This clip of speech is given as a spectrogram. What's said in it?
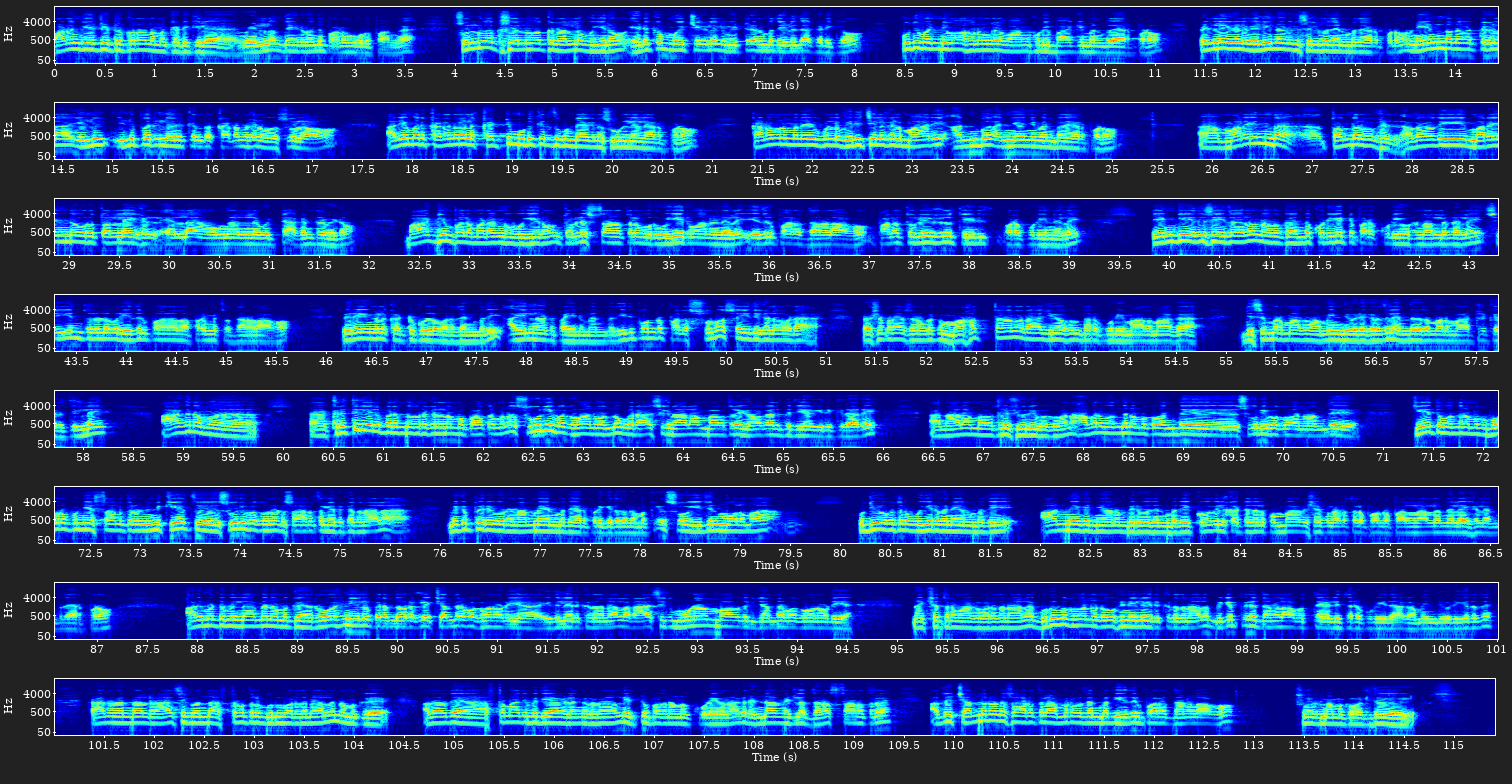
பணம் கேட்டுட்டு இருக்கிறோம் நமக்கு கிடைக்கல. வெள்ளம் தேடி வந்து பணம் கொடுப்பாங்க. சொல்வாக்கு செல்வாக்கு நல்ல உயிரும் எடுக்கும் முயற்சிகளில் வெற்றி என்பது எளிதாக கிடைக்கும். புது வண்டி வாகனங்கள் வாங்கக்கூடிய பாக்கியம் என்பது ஏற்படும். பிள்ளைகளை வெளிநாடுக்கு செல்வது என்பது ஏற்படும். நீண்ட நாட்டுகளாக இழு இழுப்பறில் இருக்கின்ற கடன்கள் வசூலாகும். அதே மாதிரி கடன்களை கட்டி முடிக்கிறதுக்கு உண்டாகின சூழ்நிலை ஏற்படும். கணவன் மனைவிக்குள்ள விரிச்சல்கள் மாறி அன்பு அந்யோன்யம் என்பது ஏற்படும். மறைந்த தொந்தரவுகள் அதாவது மறைந்த ஒரு தொல்லைகள் எல்லாம் உங்களை விட்டு அகன்றுவிடும். பாக்கியம் பல மடங்கு உயிரும். தொழில்ஸ்தானத்தில் ஒரு உயர்வான நிலை எதிர்பாராத தனலாகும் பல தொழில்கள் தேடி வரக்கூடிய நிலை. எங்கே எது செய்தாலும் நமக்கு வந்து கொடிகட்டி பெறக்கூடிய ஒரு நல்ல நிலை. செய்யும் தொழில் ஒரு எதிர்பாராத அப்புறமித்த தனலாகும் விரயங்களை கற்றுக்கொள்ள வருது என்பது அயல்நாட்டு பயணம் என்பது. இது போன்ற பல சுப செய்திகளோட ரிஷபராசனங்களுக்கு மகத்தான ராஜயோகம் தரக்கூடிய மாதமாக டிசம்பர் மாதம் அமைந்து விடுகிறதுல எந்த விதமான மாற்று கருத்து இல்லை. ஆக நம்ம கிருத்திகையில் பிறந்தவர்கள் நம்ம பார்த்தோம்னா சூரிய பகவான் வந்து உங்கள் ராசிக்கு நாலாம் பாவத்தில் யோகாதிபதியாக இருக்கிறாரு. நாலாம் பாவத்தில் சூரிய பகவான். அவர் வந்து நமக்கு வந்து சூரிய பகவான் வந்து கேத்து வந்து நமக்கு போகிற புண்ணியஸ்தானத்தில் நின்று கேத்து சூரிய பகவானோட சாரத்தில் இருக்கிறதுனால மிகப்பெரிய ஒரு நன்மை என்பது ஏற்படுகிறது நமக்கு. ஸோ இதன் மூலமாக உத்தியோகத்தில் உயர்வினை என்பது ஆன்மீக ஞானம் பெறுவது என்பது கோவில் கட்டுதல் கும்பாபிஷேகம் நடத்தல் போன்ற பல நல்ல நிலைகள் என்பது ஏற்படும். அது மட்டும் இல்லாமல் நமக்கு ரோஹிணியில் பிறந்தவர்களே சந்திர பகவானுடைய இதில் இருக்கிறதுனால ராசிக்கு மூணாம் பாவத்துக்கு சந்திர பகவானுடைய நட்சத்திரமாக வரதுனால குரு பகவான் ரோஹிணியில் இருக்கிறதுனால மிகப்பெரிய தனலாபத்தை அளித்தரக்கூடியதாக அமைந்து விடுகிறது. காரணம் என்றால் ராசிக்கு வந்து அஸ்தமத்தில் குரு வர்றதுனால நமக்கு அதாவது அஷ்டமாதிபதியாக விளங்குறதுனால எட்டு பதினொன்று கூடியவனாக ரெண்டாம் வீட்டில் தனஸ்தானத்தில் அது சந்திரனோட சாரத்தில் அமர்வது என்பது எதிர்பாராத தனலாபம். சூரியன் நமக்கு வந்து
